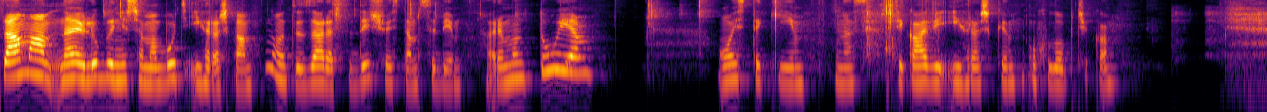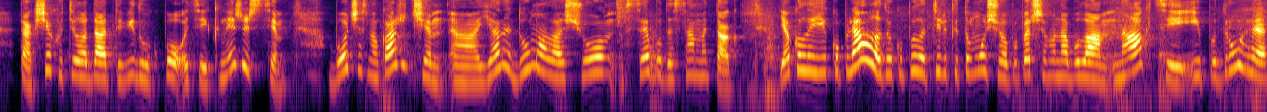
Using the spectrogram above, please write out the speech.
Сама найулюбленіша, мабуть, іграшка. Ну, от зараз сидить щось там собі ремонтує. Ось такі у нас цікаві іграшки у хлопчика. Так, ще хотіла дати відгук по оцій книжечці, бо, чесно кажучи, е, я не думала, що все буде саме так. Я коли її купляла, то купила тільки тому, що, по-перше, вона була на акції, і по-друге,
